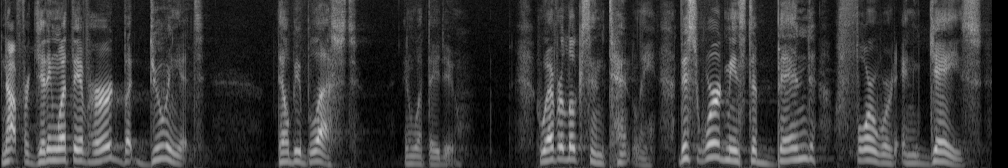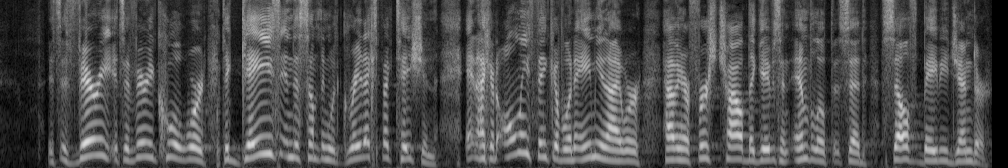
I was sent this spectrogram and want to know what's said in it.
not forgetting what they have heard, but doing it, they'll be blessed in what they do. Whoever looks intently. This word means to bend forward and gaze. It's a very, it's a very cool word to gaze into something with great expectation. And I could only think of when Amy and I were having our first child, they gave us an envelope that said self, baby, gender.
